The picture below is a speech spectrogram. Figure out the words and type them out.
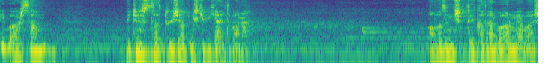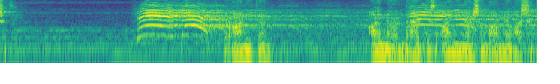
Bir bağırsam bütün stat duyacakmış gibi geldi bana. Avazım çıktığı kadar bağırmaya başladım. Ve aniden aynı anda herkes aynı inançla bağırmaya başladı.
